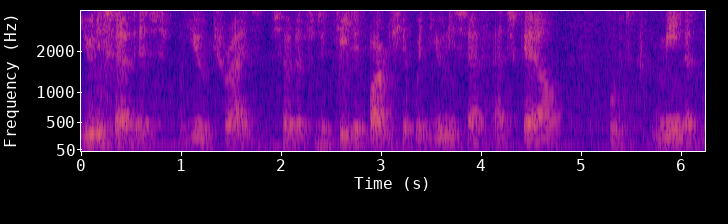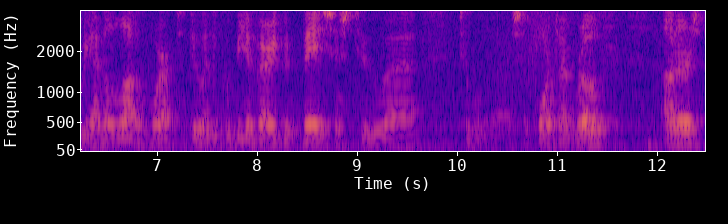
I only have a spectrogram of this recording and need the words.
UNICEF is huge, right? So the strategic partnership with UNICEF at scale would mean that we have a lot of work to do, and it could be a very good basis to uh, to uh, support our growth. Others,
